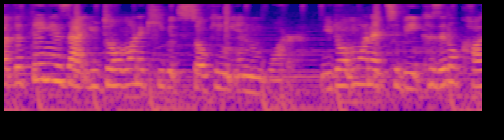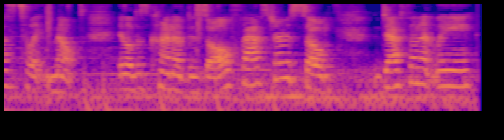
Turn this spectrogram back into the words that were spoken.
but the thing is that you don't want to keep it soaking in water you don't want it to be because it'll cause it to like melt it'll just kind of dissolve faster so definitely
